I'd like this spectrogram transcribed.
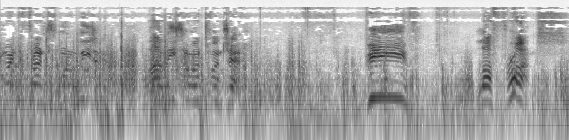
join the French Foreign Legion, La Legion Étrangère. Vive la France!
